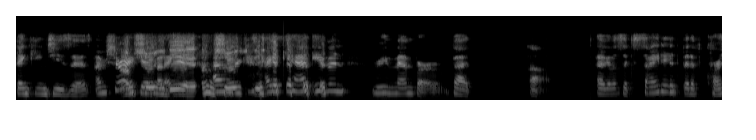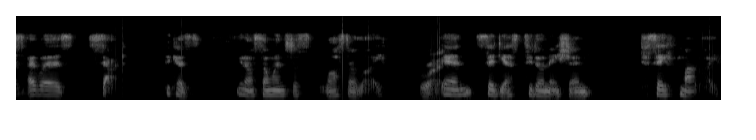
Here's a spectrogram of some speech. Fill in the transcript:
thanking Jesus. I'm sure I'm I did. Sure I, did. I'm, I'm sure you did. I can't even remember, but uh, I was excited, but of course I was sad because you know someone's just lost their life, right? And said yes to donation to save my life,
